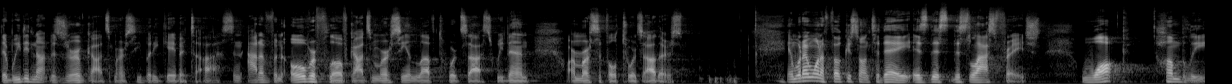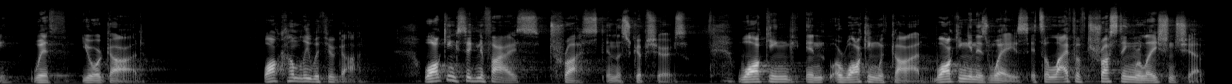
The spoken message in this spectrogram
that we did not deserve God's mercy, but He gave it to us. And out of an overflow of God's mercy and love towards us, we then are merciful towards others. And what I want to focus on today is this, this last phrase walk humbly with your God. Walk humbly with your God. Walking signifies trust in the scriptures. walking in or walking with God, walking in his ways. It's a life of trusting relationship.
